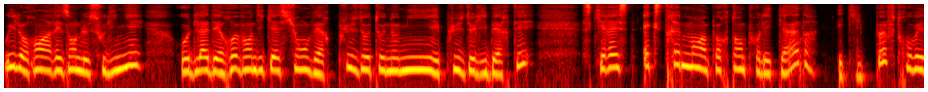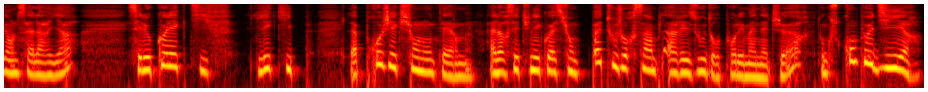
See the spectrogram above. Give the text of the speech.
Oui, Laurent a raison de le souligner. Au-delà des revendications vers plus d'autonomie et plus de liberté, ce qui reste extrêmement important pour les cadres et qu'ils peuvent trouver dans le salariat, c'est le collectif, l'équipe, la projection long terme. Alors c'est une équation pas toujours simple à résoudre pour les managers. Donc ce qu'on peut dire,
